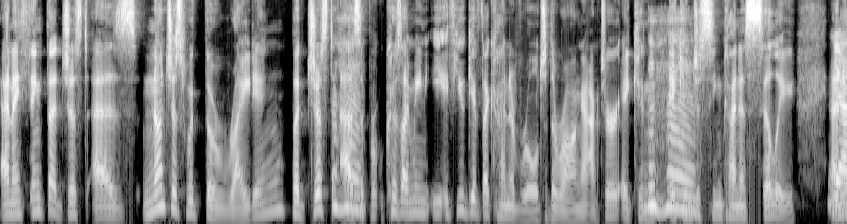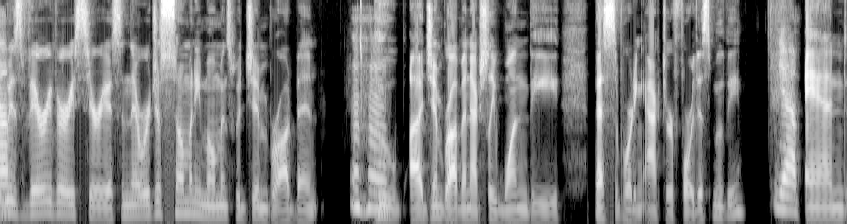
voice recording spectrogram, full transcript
and I think that just as not just with the writing, but just as a because I mean if you give that kind of role to the wrong actor, it can it can Mhm. just seem kind of silly. And it was very very serious and there were just so many moments with Jim Broadbent Mhm. who uh, Jim Broadbent actually won the Best Supporting Actor for this movie, Yeah. and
